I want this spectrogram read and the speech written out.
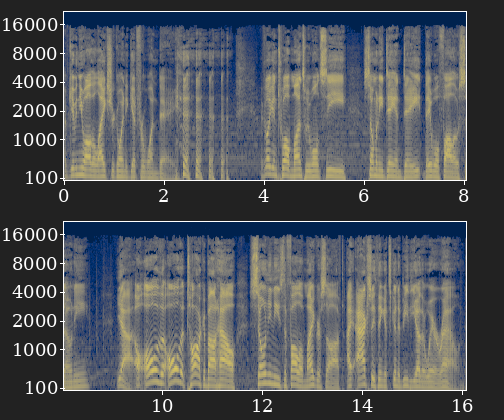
I've given you all the likes you're going to get for one day. I feel like in 12 months we won't see so many day and date. They will follow Sony. Yeah, all the all the talk about how Sony needs to follow Microsoft, I actually think it's going to be the other way around.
